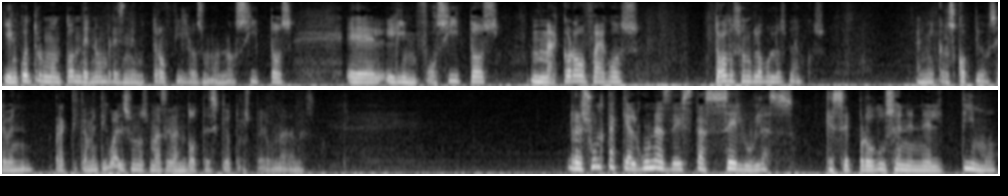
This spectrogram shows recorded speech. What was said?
Y encuentra un montón de nombres neutrófilos, monocitos, eh, linfocitos, macrófagos, todos son glóbulos blancos. Al microscopio se ven prácticamente iguales, unos más grandotes que otros, pero nada más. Resulta que algunas de estas células que se producen en el timo,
